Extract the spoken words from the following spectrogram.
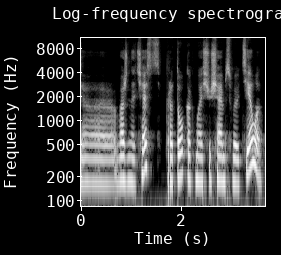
э, важная часть про то, как мы ощущаем свое тело,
